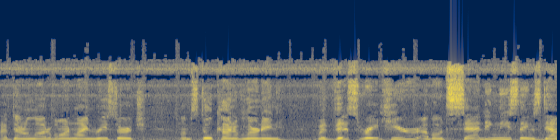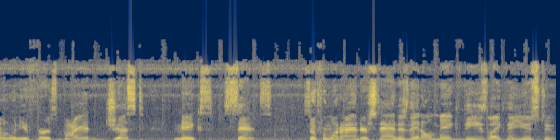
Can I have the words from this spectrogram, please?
I've done a lot of online research. I'm still kind of learning, but this right here about sanding these things down when you first buy it just makes sense. So from what I understand is they don't make these like they used to.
